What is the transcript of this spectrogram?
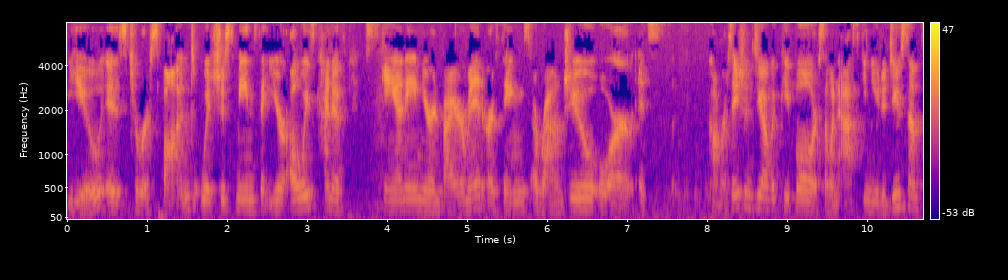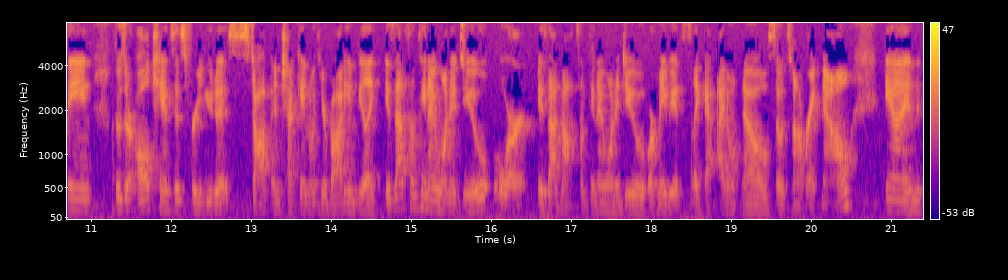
you is to respond which just means that you're always kind of scanning your environment or things around you or it's conversations you have with people or someone asking you to do something those are all chances for you to stop and check in with your body and be like is that something i want to do? Or is that not something i want to do? Or maybe it's like i don't know so it's not right now. And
